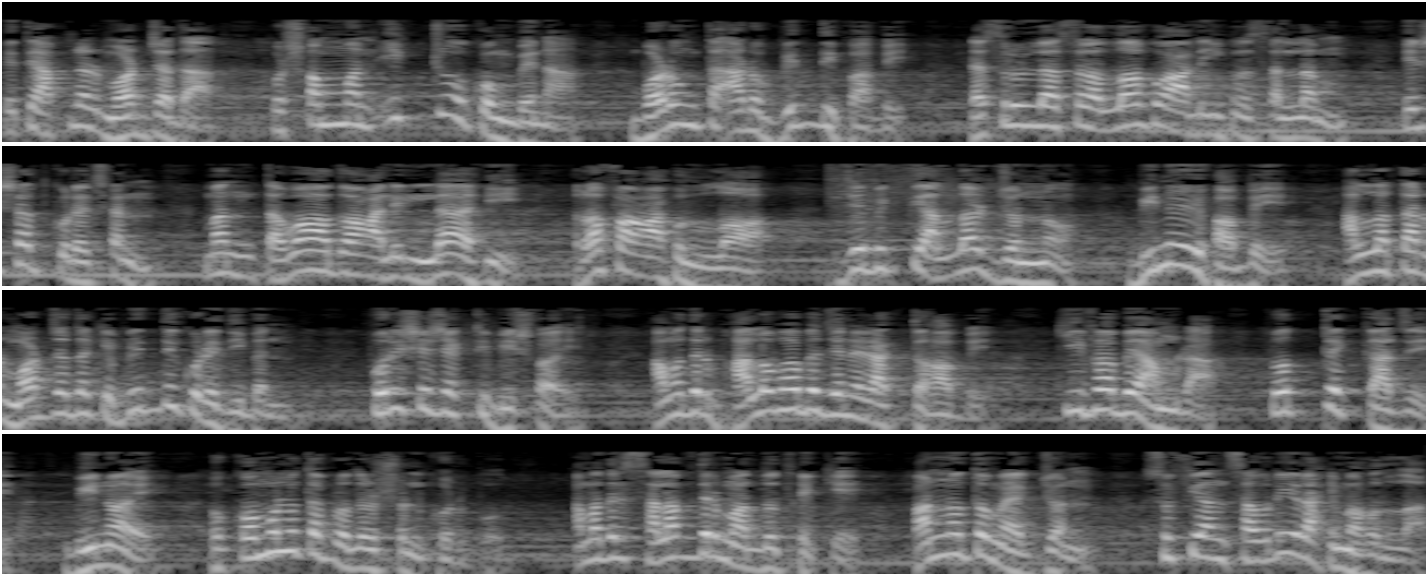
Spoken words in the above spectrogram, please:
এতে আপনার মর্যাদা ও সম্মান একটুও কমবে না, বরং তা আরও বৃদ্ধি পাবে। রাসুল্লাহ সাল আলী ইরশাদ করেছেন, মান তাওয়াদ আলিল্লাহি রফাহুল্লাহ যে ব্যক্তি আল্লাহর জন্য বিনয়ী হবে, আল্লাহ তার মর্যাদাকে বৃদ্ধি করে দিবেন। পরিশেষ একটি বিষয়, আমাদের ভালোভাবে জেনে রাখতে হবে। কীভাবে আমরা প্রত্যেক কাজে বিনয় ও কমলতা প্রদর্শন করব। আমাদের সালাবদের মধ্য থেকে অন্যতম একজন সুফিয়ান সাউরি রাহিমাহুল্লাহ।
